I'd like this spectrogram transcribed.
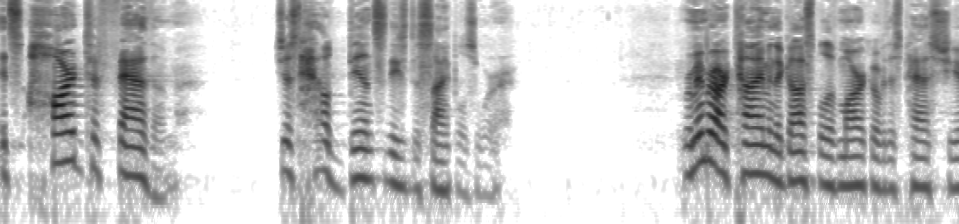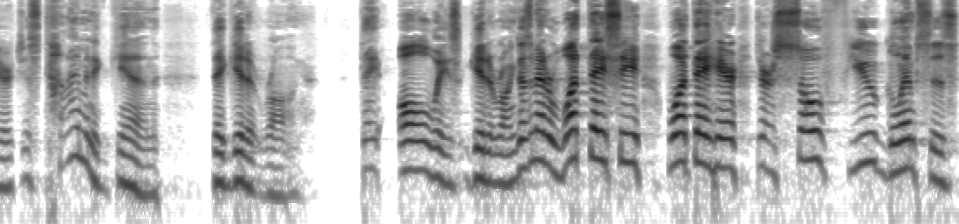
It's hard to fathom just how dense these disciples were. Remember our time in the Gospel of Mark over this past year? Just time and again, they get it wrong. They always get it wrong. It doesn't matter what they see, what they hear. There are so few glimpses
